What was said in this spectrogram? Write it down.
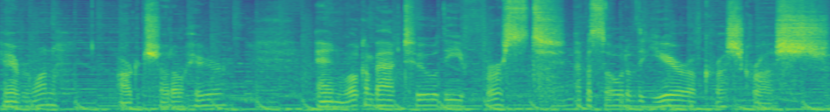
Hey everyone, Ardreth Shadow here, and welcome back to the first episode of the year of Crush Crush.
